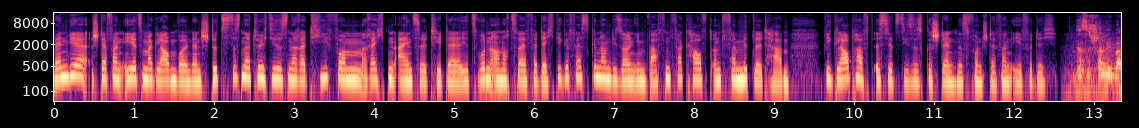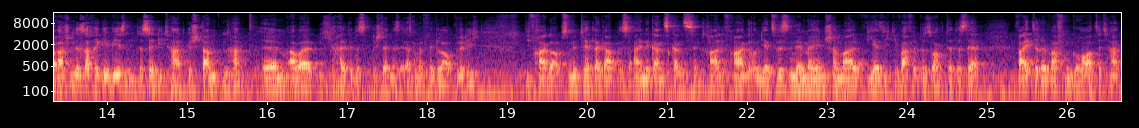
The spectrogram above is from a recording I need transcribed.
Wenn wir Stefan E. jetzt mal glauben wollen, dann stützt es natürlich dieses Narrativ vom rechten Einzeltäter. Jetzt wurden auch noch zwei Verdächtige festgenommen, die sollen ihm Waffen verkauft und vermittelt haben. Wie glaubhaft ist jetzt dieses Geständnis von Stefan E. für dich? Das ist schon eine überraschende Sache gewesen, dass er die Tat gestanden hat. Ähm, aber ich halte das Geständnis erstmal für glaubwürdig. Die Frage, ob es Mittäter gab, ist eine ganz, ganz zentrale Frage. Und jetzt wissen wir immerhin schon mal, wie er sich die Waffe besorgt hat, dass er weitere Waffen gehortet hat.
